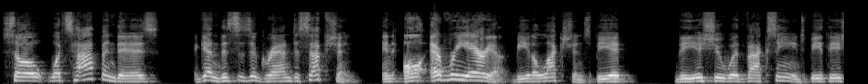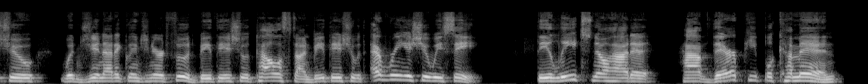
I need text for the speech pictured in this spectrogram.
So what's happened is, again, this is a grand deception in all every area, be it elections, be it the issue with vaccines, be it the issue with genetically engineered food, be it the issue with Palestine, be it the issue with every issue we see. The elites know how to have their people come in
